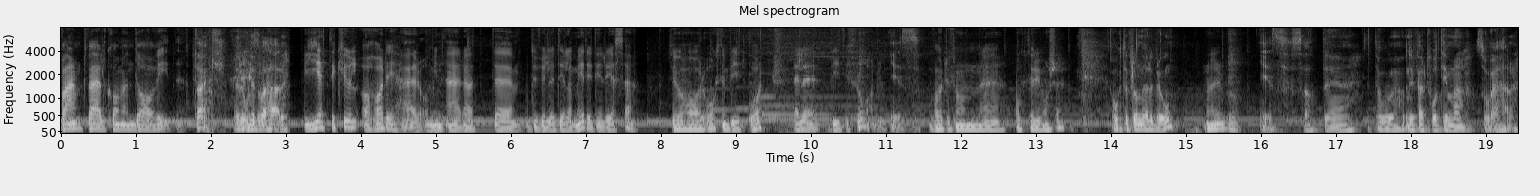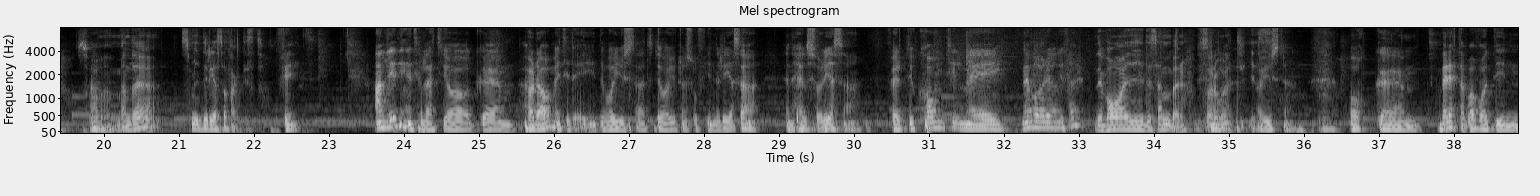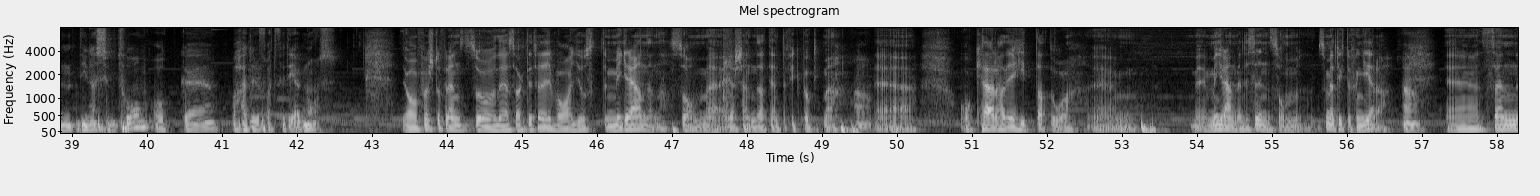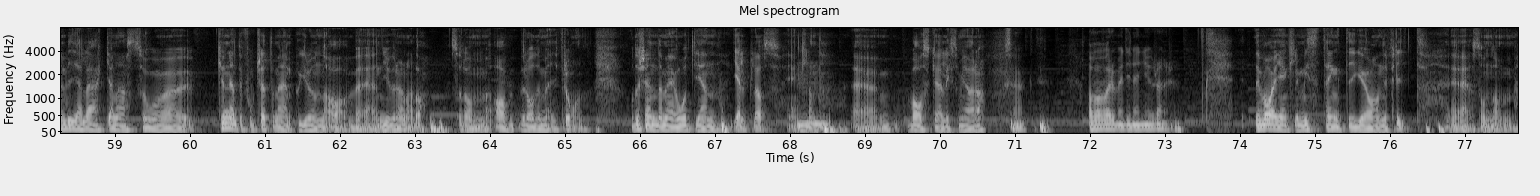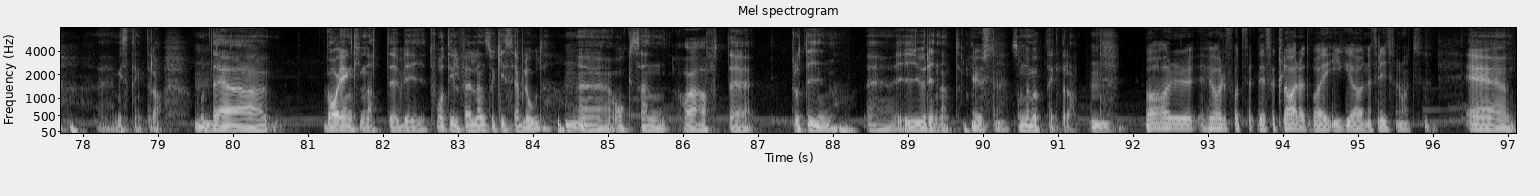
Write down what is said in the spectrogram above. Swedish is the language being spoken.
Varmt välkommen David. Tack, roligt att vara här. Jättekul att ha dig här och min ära att eh, du ville dela med dig din resa. Du har åkt en bit bort, eller bit ifrån. Yes. Vart ifrån eh, åkte du i morse? Jag åkte från Örebro. Från Örebro? Yes, så att, eh, det tog ungefär två timmar så var jag här. Så, Ja. Men det är en smidig resa faktiskt. Fint. Anledningen till att jag eh, hörde av mig till dig, det var just att du har gjort en så fin resa. En hälsoresa. För att du kom till mig, när var det ungefär? Det var i december, December. förra året. Yes. Ja, just det. Och ehm, berätta, vad var din, dina symptom och eh, vad hade du fått för diagnos? Ja, först och främst så det jag sökte till dig var just migränen som eh, jag kände att jag inte fick bukt med. Ja. Eh, och här hade jag hittat då eh, med- migränmedicin som, som jag tyckte fungerade. Ja. Eh, sen via läkarna så kunde jag inte fortsätta med den på grund av eh, njurarna då. Så de avrådde mig ifrån. Och då kände jag mig återigen hjälplös egentligen. Mm. Eh, vad ska jag liksom göra? Exakt. Och vad var det med dina njurar? Det var egentligen misstänkt IgA-nefrit eh, som de misstänkte då. Mm. Och det var egentligen att eh, vid två tillfällen så kissade jag blod Mm. eh, och sen har jag haft protein eh, i urinet som de upptäckte. Då. Mm. Vad har, hur har du fått det förklarat? Vad är IgA-nefrit för något? Eh,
